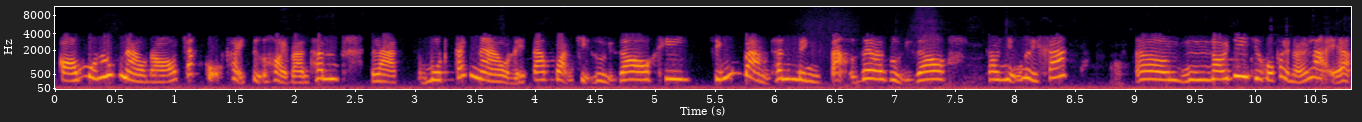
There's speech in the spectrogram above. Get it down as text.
có một lúc nào đó chắc cũng phải tự hỏi bản thân là một cách nào để ta quản trị rủi ro khi chính bản thân mình tạo ra rủi ro cho những người khác. Ờ, nói đi thì cũng phải nói lại ạ.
